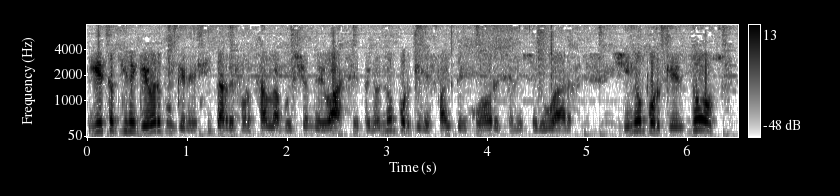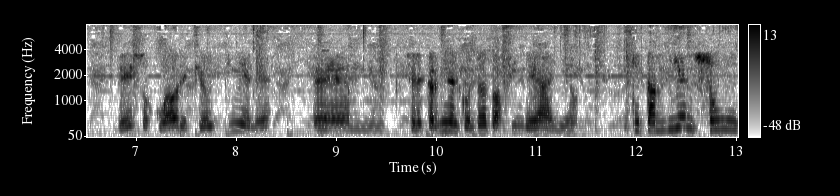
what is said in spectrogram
y, esto tiene que ver con que necesita reforzar la posición de base, pero no porque le falten jugadores en ese lugar, sino porque dos de esos jugadores que hoy tiene eh, se les termina el contrato a fin de año y que también son,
